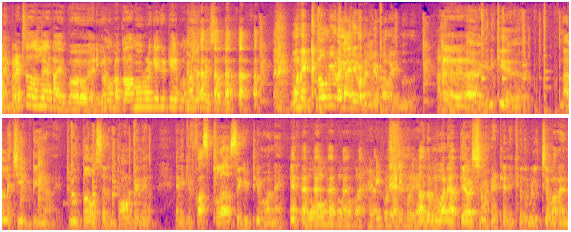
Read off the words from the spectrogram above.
എമിറേറ്റ്സ് നല്ല ഏട്ടാ. ഇപ്പൊ എനിക്കൊന്ന് പത്ത് നാന്നൂറ് രൂപയ്ക്ക് കിട്ടിയപ്പോ നല്ല പൈസ. മോൻ എക്കണോമിയുടെ കാര്യമാണല്ലേ പറയുന്നത്. എനിക്ക് നല്ല ചീപ്പ് ഡീലാണ്. ടൂ തൗസൻഡ് പൗണ്ടിന് എനിക്ക് ഫസ്റ്റ് ക്ലാസ് കിട്ടി മോനെ. അത് മോനെ അത്യാവശ്യമായിട്ട് എനിക്കൊന്ന് വിളിച്ചു പറയാൻ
